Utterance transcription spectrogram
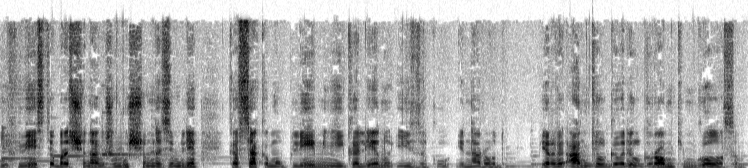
Их весть обращена к живущим на земле, ко всякому племени и колену, и языку, и народу. Первый ангел говорил громким голосом,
